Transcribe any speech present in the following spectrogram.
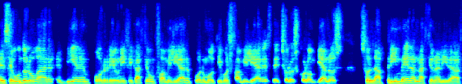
En segundo lugar, vienen por reunificación familiar, por motivos familiares. De hecho, los colombianos son la primera nacionalidad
